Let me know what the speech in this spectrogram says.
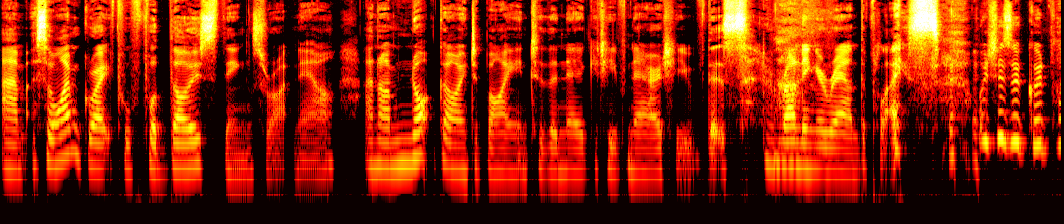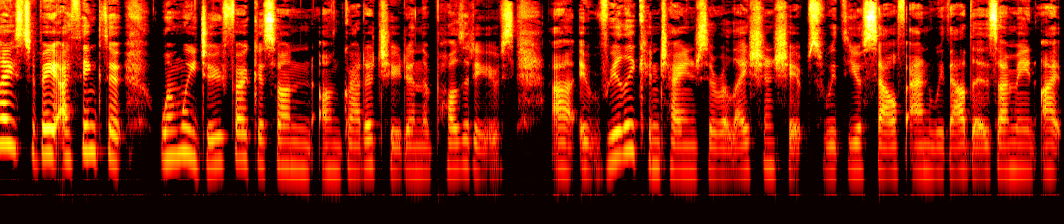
Um, so I'm grateful for those things right now and I'm not going to buy into the negative narrative that's running around the place. Which is a good place to be. I think that when we do focus on, on gratitude and the positives, uh, it really can change the relationships with yourself and with others. I mean, I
